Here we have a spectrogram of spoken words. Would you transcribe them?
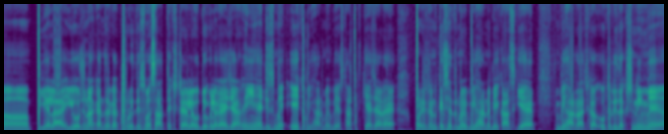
पीएलआई योजना के अंतर्गत पूरे देश में सात टेक्सटाइल उद्योग लगाए जा रही हैं, जिसमें एक बिहार में भी स्थापित किया जा रहा है। पर्यटन के क्षेत्र में बिहार ने विकास किया है। बिहार राज्य का उत्तरी दक्षिणी में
